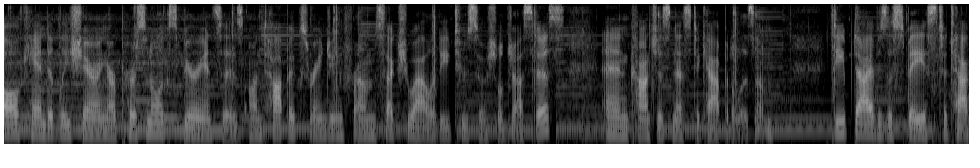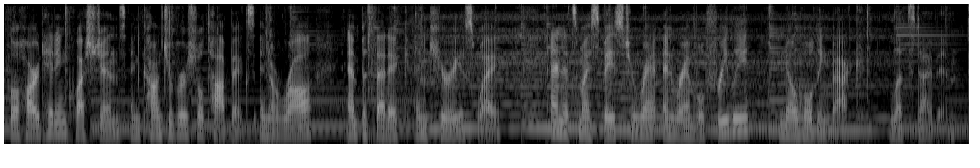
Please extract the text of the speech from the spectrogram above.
all candidly sharing our personal experiences on topics ranging from sexuality to social justice and consciousness to capitalism. Deep Dive is a space to tackle hard hitting questions and controversial topics in a raw, empathetic, and curious way. And it's my space to rant and ramble freely, no holding back. Let's dive in.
